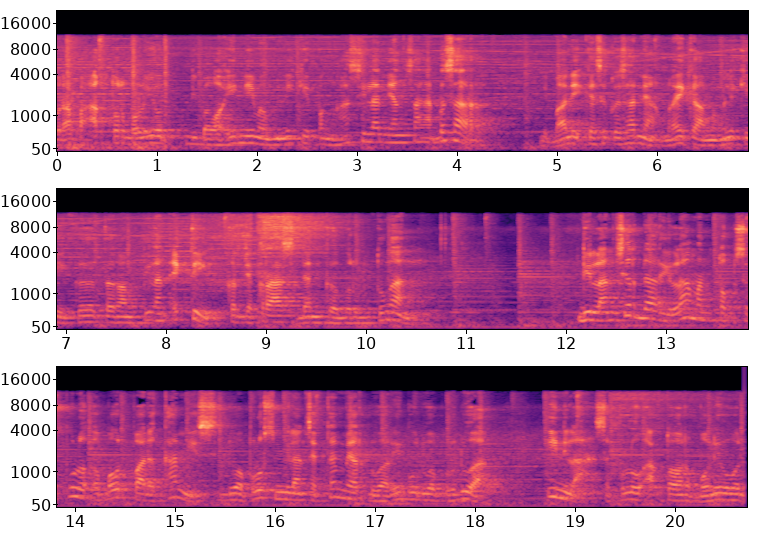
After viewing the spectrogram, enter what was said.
beberapa aktor Bollywood di bawah ini memiliki penghasilan yang sangat besar. Di balik kesuksesannya, mereka memiliki keterampilan akting, kerja keras, dan keberuntungan Dilansir dari laman top 10 About pada Kamis 29 September 2022, inilah 10 aktor Bollywood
